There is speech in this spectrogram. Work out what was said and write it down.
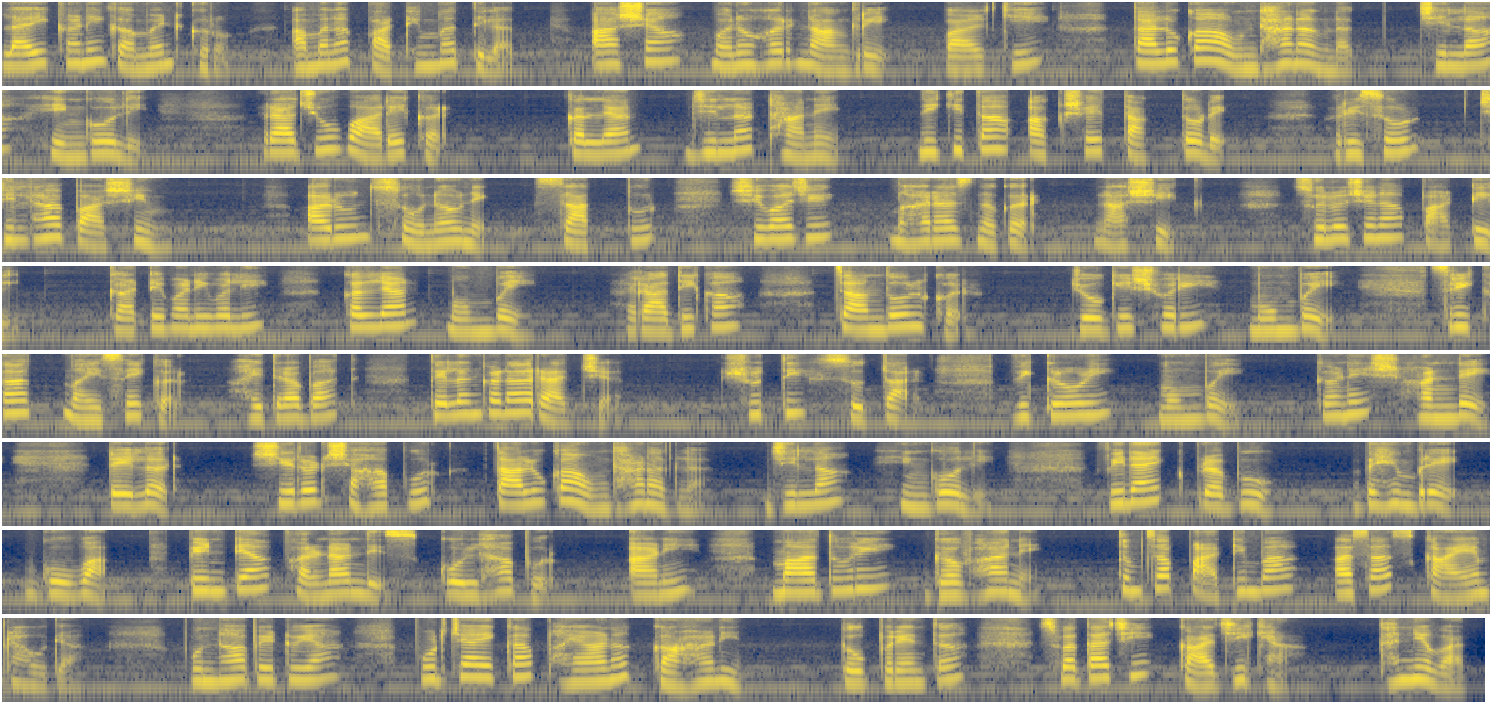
लाईक आणि कमेंट करून आम्हाला पाठिंबा दिलात. आशा मनोहर नांगरे बाळकी तालुका औंढा नागनाथ जिल्हा हिंगोली. राजू वारेकर कल्याण जिल्हा ठाणे निकिता अक्षय ताकतोडे रिसोड जिल्हा वाशिम अरुण सोनवणे सातपूर शिवाजी महाराजनगर नाशिक सुलोचना पाटील काटेवाणीवली कल्याण मुंबई राधिका चांदोलकर जोगेश्वरी मुंबई श्रीकांत म्हैसेकर हैदराबाद तेलंगणा राज्य श्रुती सुतार विक्रोळी मुंबई गणेश हंडे टेलर शिरड शहापूर तालुका औंढानागला जिल्हा हिंगोली. विनायक प्रभू बेहंब्रे गोवा पिंट्या फर्नांडिस कोल्हापूर आणि माधुरी गव्हाणे तुमचा पाठिंबा असाच कायम राहू द्या. पुन्हा भेटूया पुढच्या एका भयानक कहाणीत. तोपर्यंत स्वतःची काळजी घ्या. धन्यवाद.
